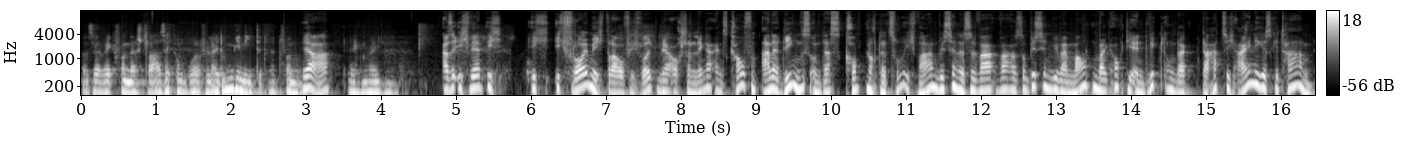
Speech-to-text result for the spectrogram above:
dass er weg von der Straße kommt, wo er vielleicht umgenietet wird von ja, irgendwelchen. Also ich werde, ich, ich, ich freue mich drauf. Ich wollte mir auch schon länger eins kaufen. Allerdings, und das kommt noch dazu, ich war ein bisschen, das war, war so ein bisschen wie beim Mountainbike auch die Entwicklung, da, da hat sich einiges getan.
